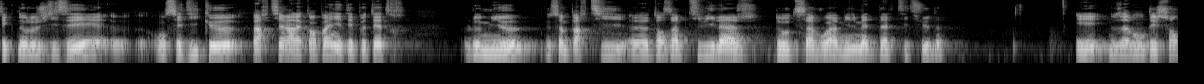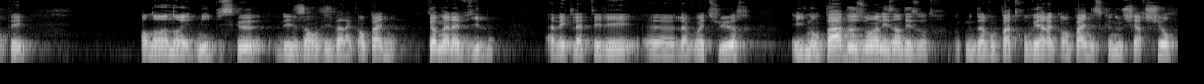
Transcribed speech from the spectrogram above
technologisée, on s'est dit que partir à la campagne était peut-être le mieux. Nous sommes partis dans un petit village de Haute-Savoie à 1000 mètres d'altitude et nous avons déchanté pendant un an et demi puisque les gens vivent à la campagne comme à la ville avec la télé, la voiture et ils n'ont pas besoin les uns des autres. Donc nous n'avons pas trouvé à la campagne ce que nous cherchions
